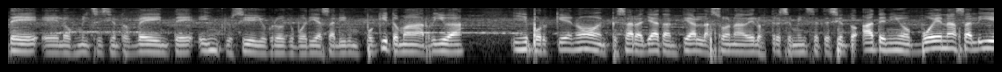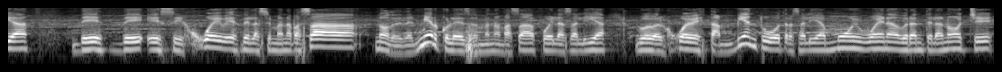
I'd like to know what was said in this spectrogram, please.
de eh, los 1620 e inclusive yo creo que podría salir un poquito más arriba y por qué no empezar allá a tantear la zona de los 13.700. Ha tenido buena salida desde ese jueves de la semana pasada, no, desde el miércoles de la semana pasada fue la salida, luego el jueves también tuvo otra salida muy buena durante la noche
